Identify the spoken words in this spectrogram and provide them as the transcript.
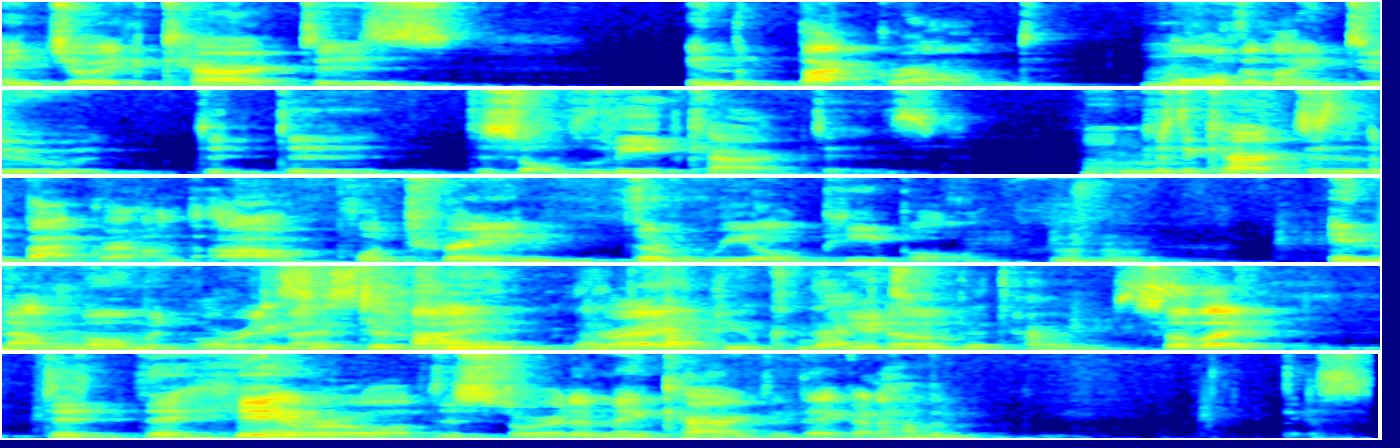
enjoy the characters in the background more Mhm. than I do the, the, the sort of lead characters. Hmm. Because the characters in the background are portraying the real people hmm in that Yeah. moment or in it's that just a time, tool like right? help you connect You know, to the times. So like the the hero of the story, the main character, they're gonna have a, I guess,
